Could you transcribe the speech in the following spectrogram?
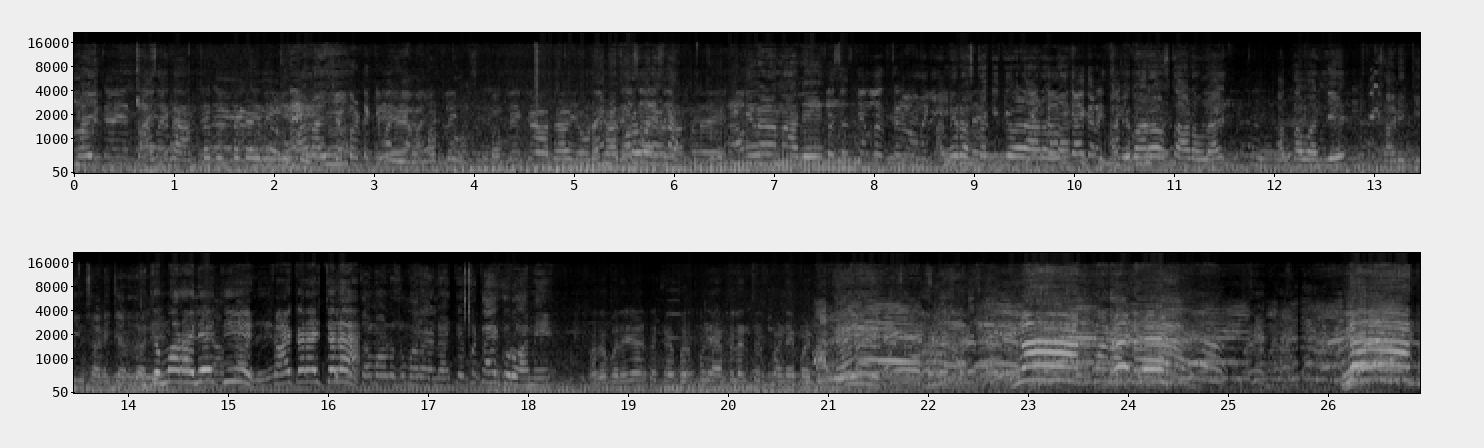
आमचं तुमचं काही नाही शंभर टक्के पब्लिक पब्लिक आता एवढं बरोबर आहे ना किती वेळा आले आम्ही रस्ता किती वेळा अडवला? आम्ही बारा वाजता अडवलाय. आता वाजले साडेतीन साडेचार झाले. मारायले ती. काय करायचं त्याला? आता माणूस मारायला. त्याचं काय करू आम्ही? बरोबर आहे आता काय भरपूर ॲम्ब्युलन्सेस पण आहे लाख मराठे लाख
